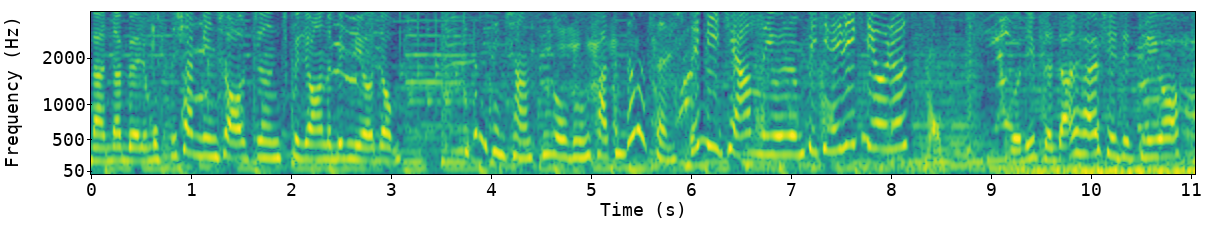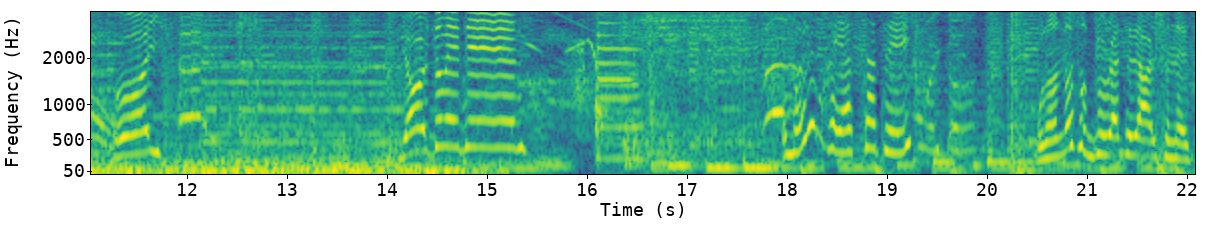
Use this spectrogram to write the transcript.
Benden böyle muhteşem bir inşaatçının çıkacağını bilmiyordum. Bu da bizim şansımız olduğunu farkında mısın? Tabii ki anlıyorum. Peki ne bekliyoruz? Garip neden her şey titriyor? Ay! Yardım edin! Umarım hayattadır. Buna nasıl cüret edersiniz?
